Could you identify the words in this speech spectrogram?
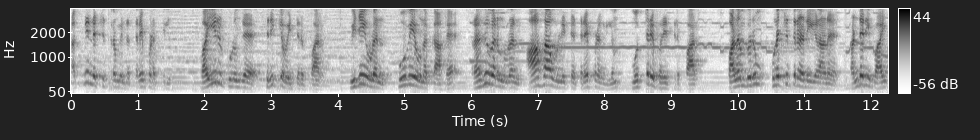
அக்னி நட்சத்திரம் என்ற திரைப்படத்தில் வயிறு குலுங்க சிரிக்க வைத்திருப்பார். விஜயுடன் பூவே உனக்காக ரகுவரனுடன் ஆகா உள்ளிட்ட திரைப்படங்களிலும் முத்திரை பதித்திருப்பார். பழம்பெரும் குணச்சித்திர நடிகர்களான கண்டரிபாய்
